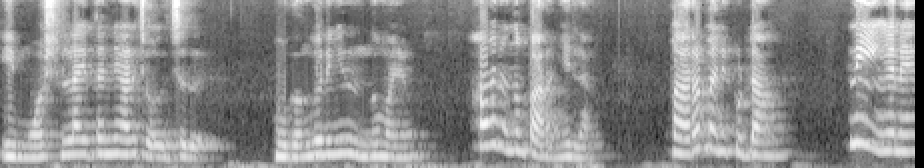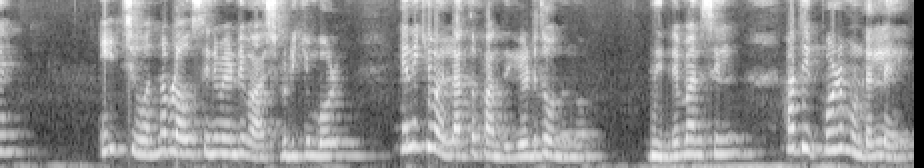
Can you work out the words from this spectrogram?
ഇമോഷണലായി തന്നെയാണ് ചോദിച്ചത്. മുഖം കുനിഞ്ഞു നിന്നു മനു. അവനൊന്നും പറഞ്ഞില്ല. പറ മനുക്കുട്ട നീ ഇങ്ങനെ ഈ ചുവന്ന ബ്ലൗസിന് വേണ്ടി വാശി പിടിക്കുമ്പോൾ എനിക്ക് വല്ലാത്ത പന്തികേട് തോന്നുന്നു. നിന്റെ മനസ്സിൽ അതിപ്പോഴും ഉണ്ടല്ലേ?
